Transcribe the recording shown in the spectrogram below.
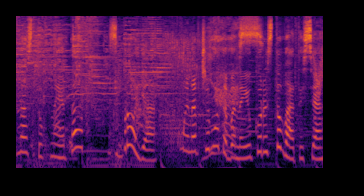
Наступний етап зброя. Ми навчимо тебе нею користуватися.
